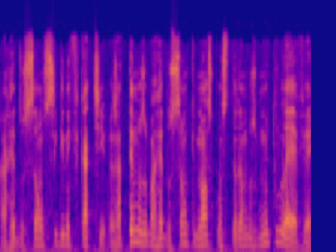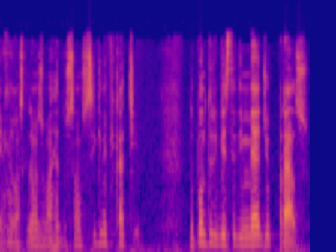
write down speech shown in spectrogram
A redução significativa. Já temos uma redução que nós consideramos muito leve ainda, nós queremos uma redução significativa. Do ponto de vista de médio prazo,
